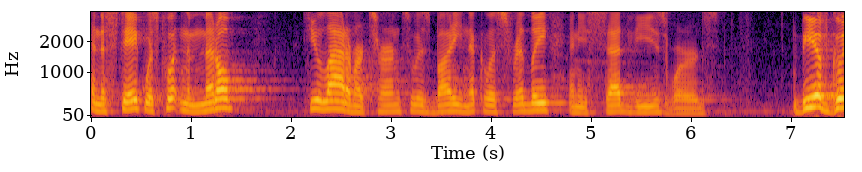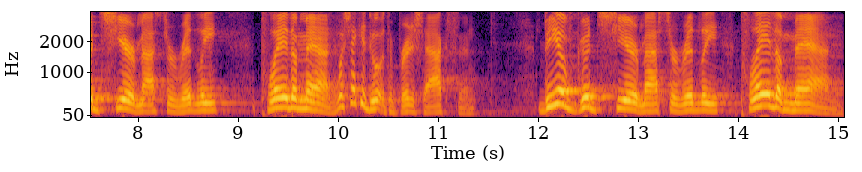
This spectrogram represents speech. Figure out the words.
and the stake was put in the middle, Hugh Latimer turned to his buddy Nicholas Ridley and he said these words Be of good cheer, Master Ridley. Play the man. Wish I could do it with a British accent. Be of good cheer, Master Ridley. Play the man.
